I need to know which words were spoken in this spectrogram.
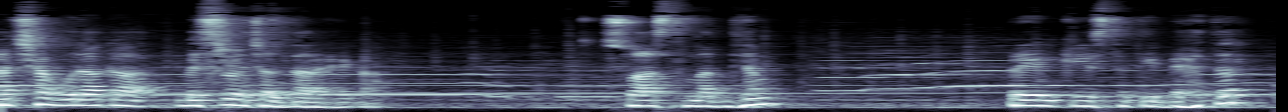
अच्छा बुरा का मिश्रण चलता रहेगा। स्वास्थ्य मध्यम, प्रेम की स्थिति बेहतर।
